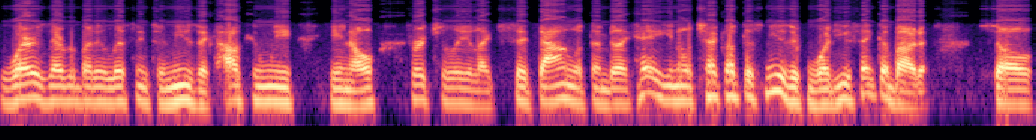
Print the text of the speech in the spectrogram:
where is everybody listening to music? How can we, you know, virtually like sit down with them be like, hey, you know, check out this music. What do you think about it? So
